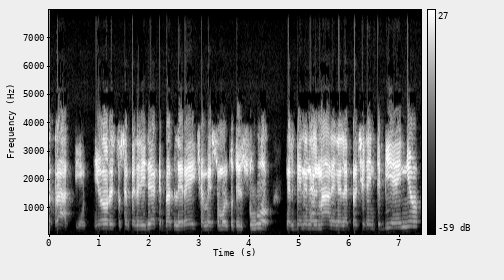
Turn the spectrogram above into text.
a tratti. Io resto sempre dell'idea che Bradley Ray ci ha messo molto del suo nel bene e nel male nel precedente biennio.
